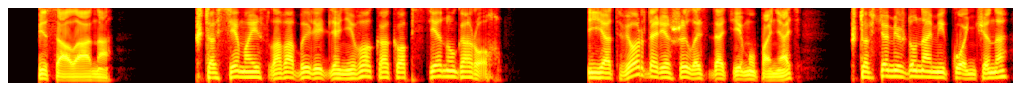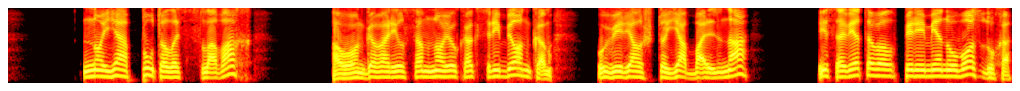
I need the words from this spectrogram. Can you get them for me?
— писала она, — что все мои слова были для него как об стену горох. И я твердо решилась дать ему понять, что все между нами кончено, но я путалась в словах, а он говорил со мною как с ребенком, уверял, что я больна и советовал перемену воздуха.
